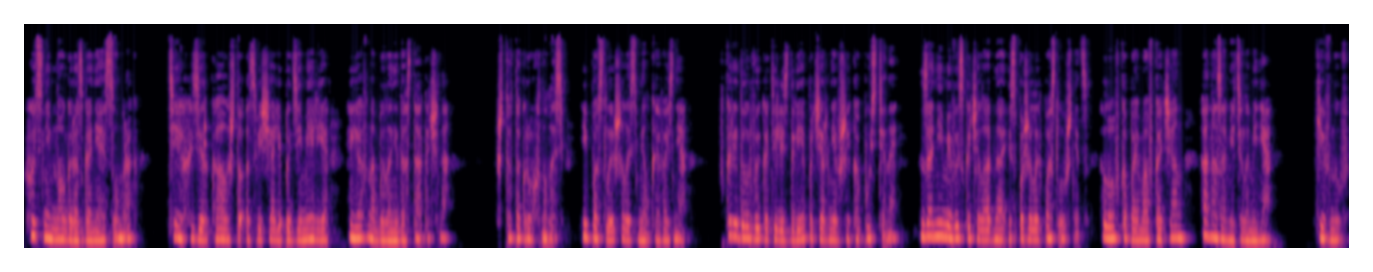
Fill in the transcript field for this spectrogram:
хоть немного разгоняя сумрак. Тех зеркал, что освещали подземелье, явно было недостаточно. Что-то грохнулось, и послышалась мелкая возня – в коридор выкатились две почерневшие капустины. За ними выскочила одна из пожилых послушниц. Ловко поймав качан, она заметила меня. Кивнув,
